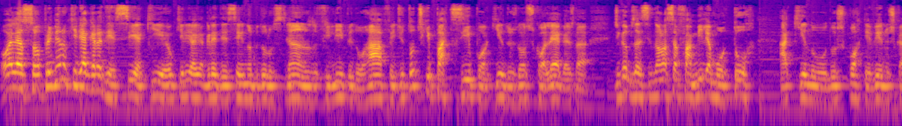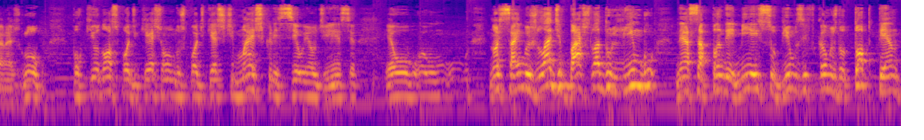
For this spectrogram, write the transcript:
Olha só, primeiro eu queria agradecer aqui, eu queria agradecer em nome do Luciano, do Felipe, do Rafa e de todos que participam aqui, dos nossos colegas da, digamos assim, da nossa família motor aqui no, no Sport TV, nos canais Globo, porque o nosso podcast é um dos podcasts que mais cresceu em audiência. É o, o, nós saímos lá de baixo, lá do limbo, nessa pandemia e subimos e ficamos no top 10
